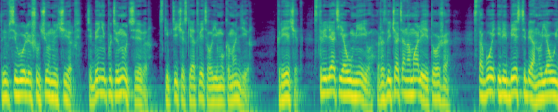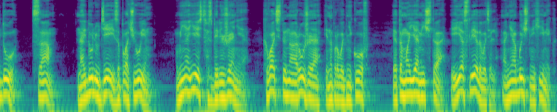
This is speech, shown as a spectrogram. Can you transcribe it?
«Ты всего лишь ученый червь. Тебе не потянуть север», – скептически ответил ему командир. «Кречет. Стрелять я умею, различать аномалии тоже. С тобой или без тебя, но я уйду. Сам. Найду людей, заплачу им. У меня есть сбережения. Хватит и на оружие, и на проводников. Это моя мечта, и я следователь, а не обычный химик».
